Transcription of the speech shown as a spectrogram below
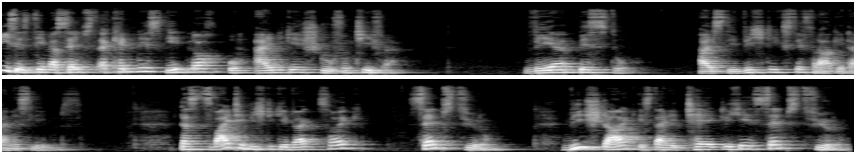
Dieses Thema Selbsterkenntnis geht noch um einige Stufen tiefer. Wer bist du? Als die wichtigste Frage deines Lebens. Das zweite wichtige Werkzeug, Selbstführung. Wie stark ist deine tägliche Selbstführung?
